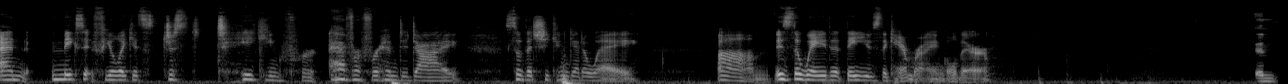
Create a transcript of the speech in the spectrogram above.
and makes it feel like it's just taking forever for him to die so that she can get away um, is the way that they use the camera angle there. And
